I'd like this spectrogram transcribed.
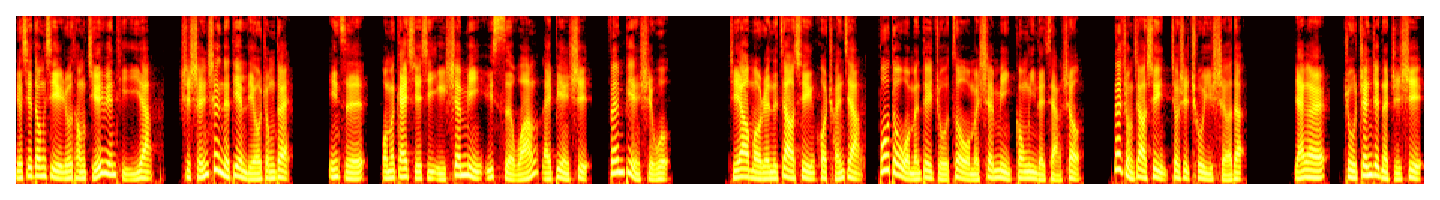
有些东西如同绝缘体一样，使神圣的电流中断。因此，我们该学习以生命与死亡来辨识、分辨事物。只要某人的教训或传讲剥夺我们对主做我们生命供应的享受，那种教训就是出于蛇的。然而，主真正的指示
